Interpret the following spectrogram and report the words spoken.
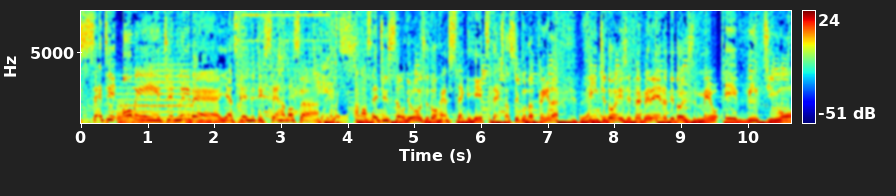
957, Homem Team Leader. E assim a gente encerra a nossa, a nossa edição de hoje do Hashtag Hits desta segunda-feira, 22 de fevereiro de 2021.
